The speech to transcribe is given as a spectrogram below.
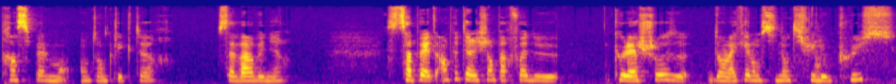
principalement en tant que lecteur, ça va revenir. Ça peut être un peu terrifiant parfois de que la chose dans laquelle on s'identifie le plus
